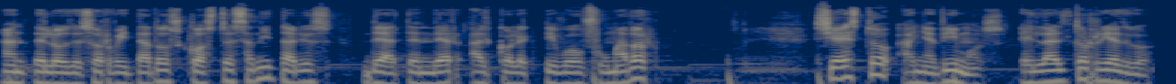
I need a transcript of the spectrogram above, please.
ante los desorbitados costes sanitarios de atender al colectivo fumador. Si a esto añadimos el alto riesgo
